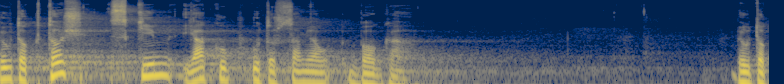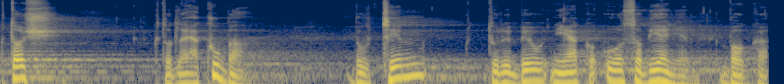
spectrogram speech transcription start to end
Był to ktoś, z kim Jakub utożsamiał Boga. Był to ktoś, kto dla Jakuba był tym, który był niejako uosobieniem Boga.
